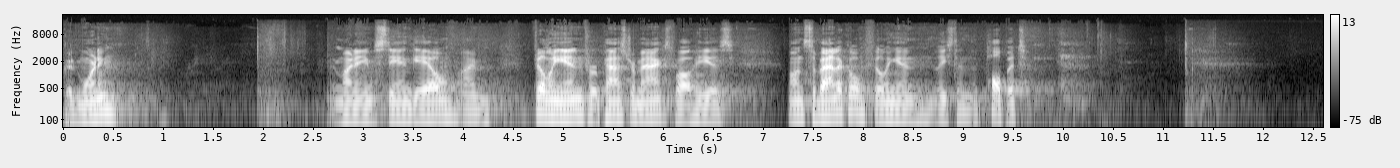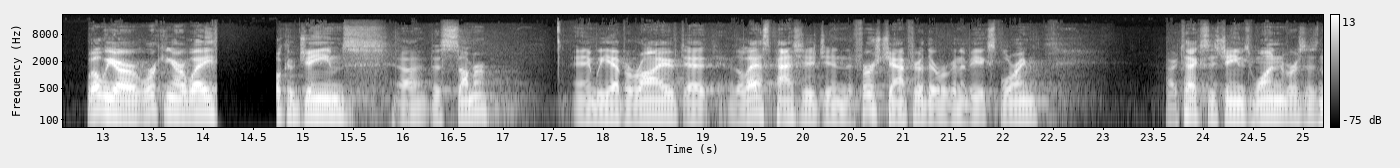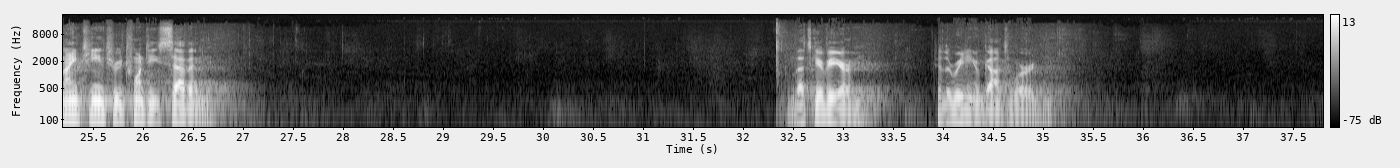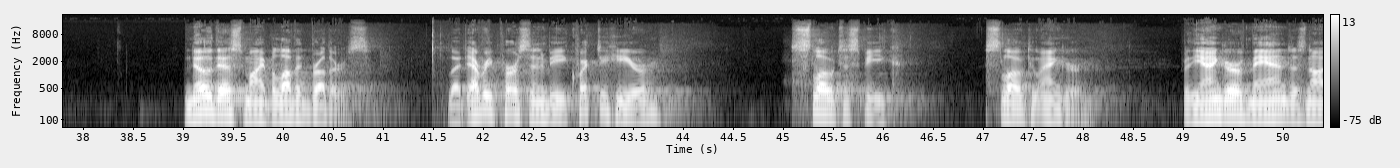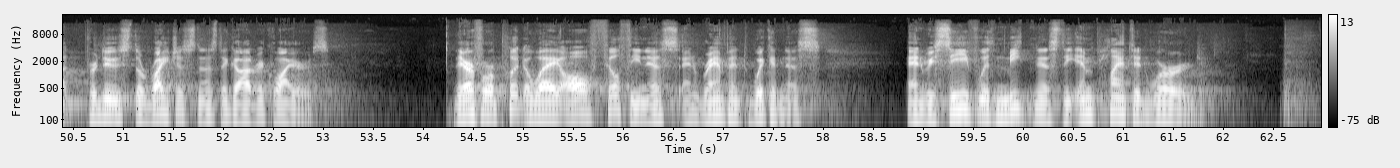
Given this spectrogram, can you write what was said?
Good morning. My name's Stan Gale. I'm filling in for Pastor Max while he is on sabbatical, filling in at least in the pulpit. Well, we are working our way through the book of James uh, this summer, and we have arrived at the last passage in the first chapter that we're going to be exploring. Our text is James 1, verses 19 through 27. Let's give ear to the reading of God's word. Know this, my beloved brothers. Let every person be quick to hear, slow to speak, slow to anger. For the anger of man does not produce the righteousness that God requires. Therefore, put away all filthiness and rampant wickedness, and receive with meekness the implanted word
